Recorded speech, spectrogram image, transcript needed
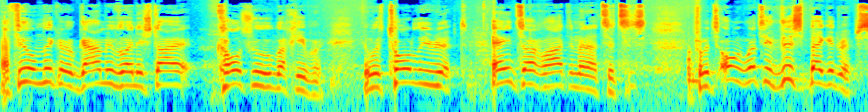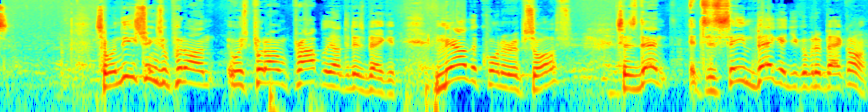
It was totally ripped. From its own, let's say this beged rips. So when these strings were put on, it was put on properly onto this beged. Now the corner rips off. Says then it's the same beged, you can put it back on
